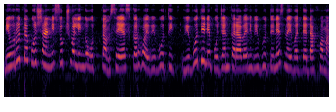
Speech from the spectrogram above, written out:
निवृत्त पुरुषांनी सूक्ष्मलिंग उत्तम श्रेयस्कर होय विभूती विभूतीने पूजन करावे आणि विभूतीनेच नैवेद्य दाखवावा.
